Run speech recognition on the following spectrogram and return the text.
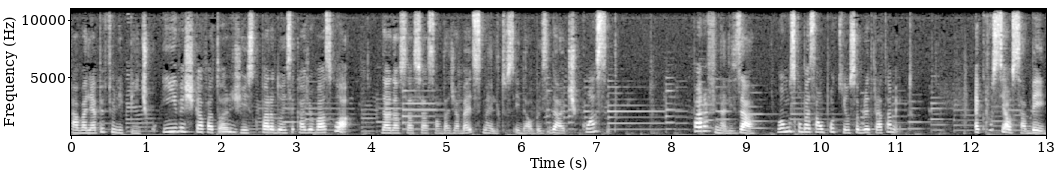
avaliar perfil lipídico e investigar fatores de risco para doença cardiovascular, dada a associação da diabetes mellitus e da obesidade com a síndrome. Para finalizar, vamos conversar um pouquinho sobre o tratamento. É crucial saber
